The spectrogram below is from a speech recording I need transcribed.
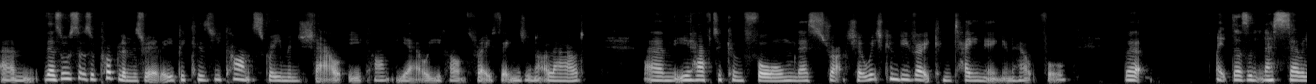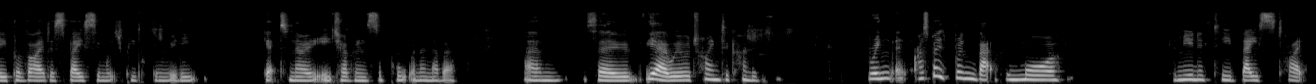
um, there's all sorts of problems really because you can't scream and shout, you can't yell, you can't throw things, you're not allowed. Um, you have to conform, there's structure, which can be very containing and helpful, but it doesn't necessarily provide a space in which people can really get to know each other and support one another. Um, so yeah, we were trying to kind of bring, I suppose, bring back the more community-based type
